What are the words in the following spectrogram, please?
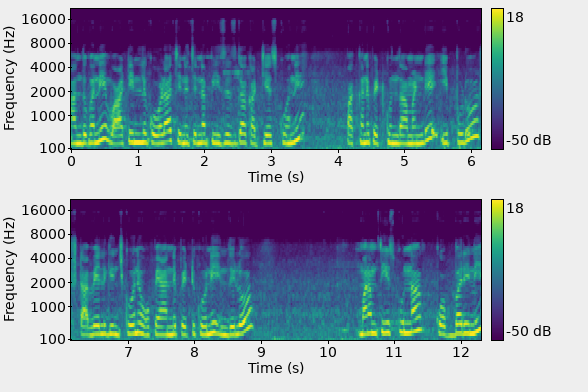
అందుకని వాటిని కూడా చిన్న చిన్న పీసెస్గా కట్ చేసుకొని పక్కన పెట్టుకుందామండి. ఇప్పుడు స్టవ్ వెలిగించుకొని ఒక ప్యాన్ని పెట్టుకొని ఇందులో మనం తీసుకున్న కొబ్బరిని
